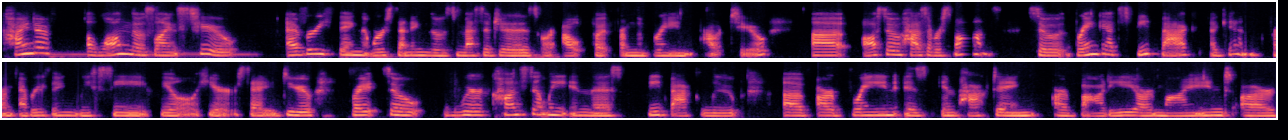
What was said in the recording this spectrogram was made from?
Kind of along those lines, too, everything that we're sending those messages or output from the brain out to uh, also has a response. So brain gets feedback again from everything we see, feel, hear, say, do, right? So we're constantly in this feedback loop of our brain is impacting our body, our mind, our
